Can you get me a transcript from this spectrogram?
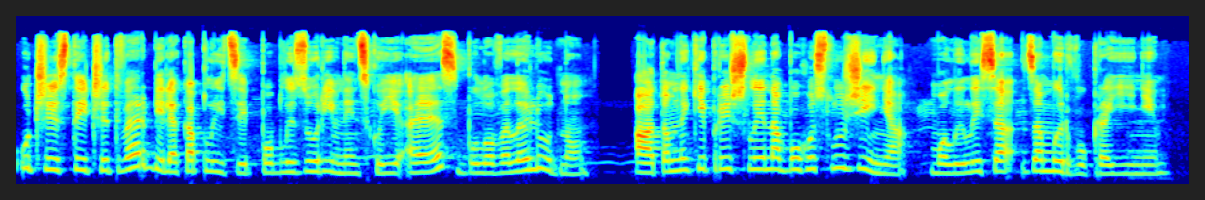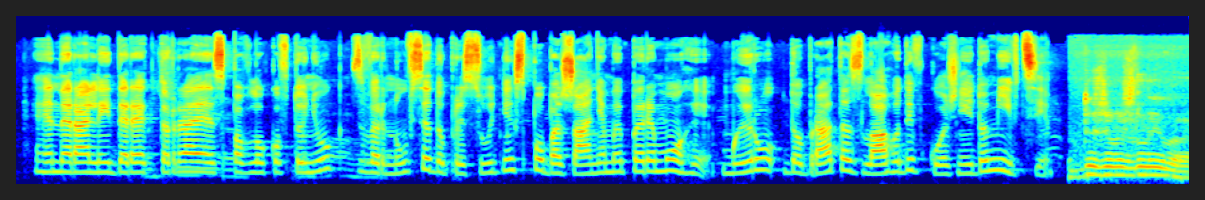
У чистий четвер біля каплиці поблизу Рівненської АЕС було велелюдно. Атомники прийшли на богослужіння, молилися за мир в Україні. Генеральний директор РаЕС Павло Ковтонюк звернувся до присутніх з побажаннями перемоги, миру, добра та злагоди в кожній домівці. Дуже важливо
